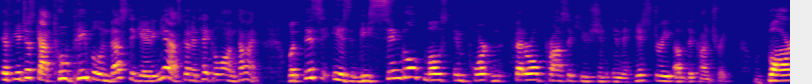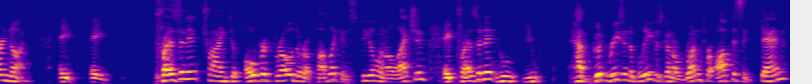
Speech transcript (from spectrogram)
If you just got two people investigating, yeah, it's going to take a long time. But this is the single most important federal prosecution in the history of the country, bar none. A, a president trying to overthrow the republic and steal an election, a president who you have good reason to believe is going to run for office again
